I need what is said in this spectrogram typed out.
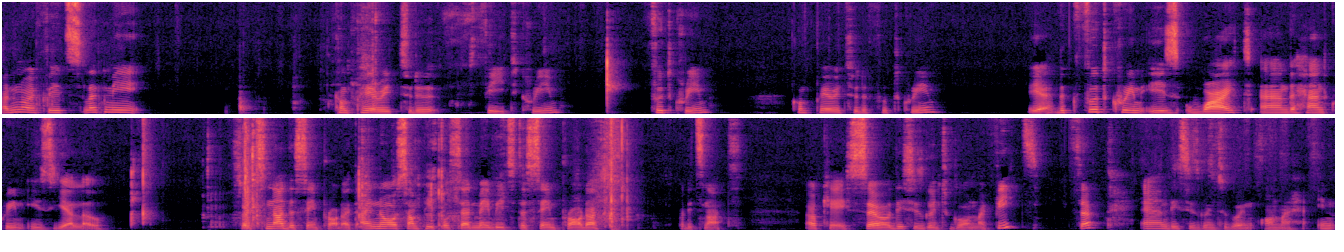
I don't know if it's, let me compare it to the feet cream, foot cream, compare it to the foot cream yeah the foot cream is white and the hand cream is yellow so it's not the same product. I know some people said maybe it's the same product but it's not. Okay so this is going to go on my feet so and this is going to go in on my in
